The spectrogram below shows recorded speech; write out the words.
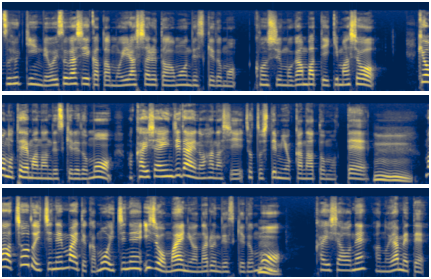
末付近でお忙しい方もいらっしゃるとは思うんですけども今週も頑張っていきましょう今日のテーマなんですけれどもまあ会社員時代の話ちょっとしてみようかなと思って。うんうん。まあちょうど1年前というかもう1年以上前にはなるんですけども、会社をねあの辞めて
